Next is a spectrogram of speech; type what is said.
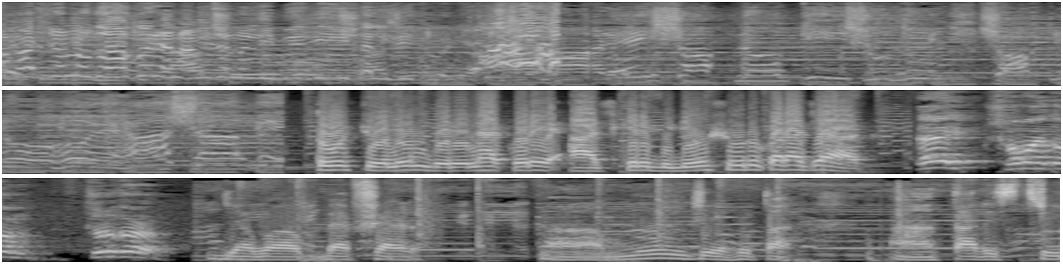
আমার জন্য দোয়া করেন আমি যেন লিপে দিয়ে ইতালি জিতবো তো চলুন দেরি না করে আজকের ভিডিও শুরু করা যাক। এই সময় কম শুরু করো। যাবা ব্যবসার মূল যে হোতা আহ, তার স্ত্রী।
